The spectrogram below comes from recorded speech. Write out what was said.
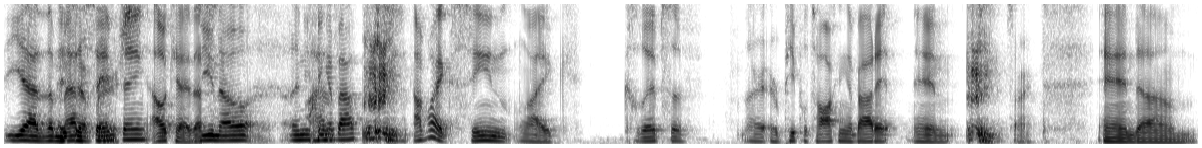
Yeah, the metaverse. the same thing. Okay, that's. Do you know anything I've, about This? I've like seen like clips of or, or people talking about it, and sorry, and um,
